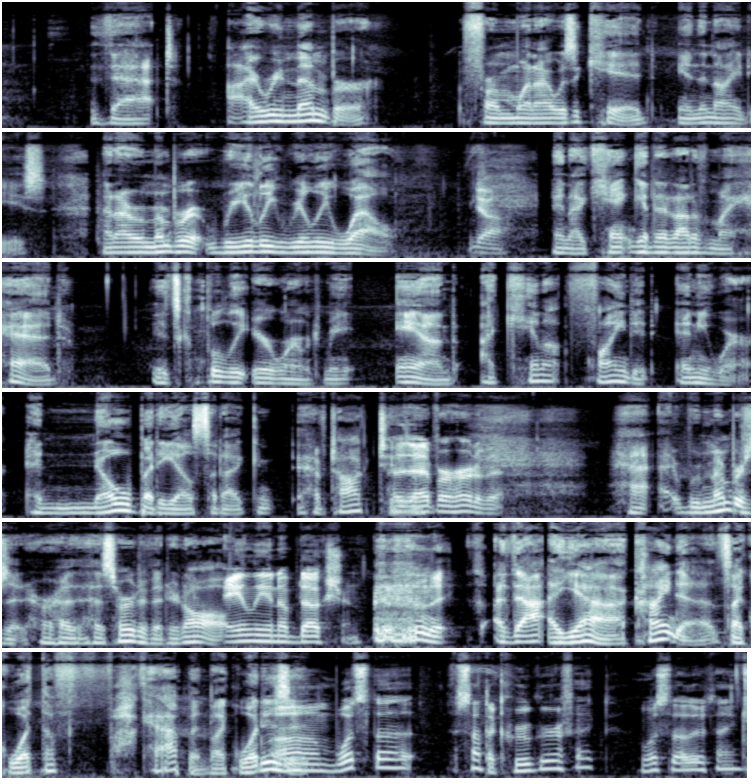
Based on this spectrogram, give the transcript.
that I remember from when I was a kid in the 90s, and I remember it really, really well, Yeah. and I can't get it out of my head. It's completely earwormed me, and I cannot find it anywhere, and nobody else that I can have talked to Has ever heard of it? Ha- remembers it or ha- has heard of it at all. Alien abduction. that, yeah, kind of. It's like, what the fuck happened? Like, what is it? um, what's the? It's not the Kruger effect. What's the other thing?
